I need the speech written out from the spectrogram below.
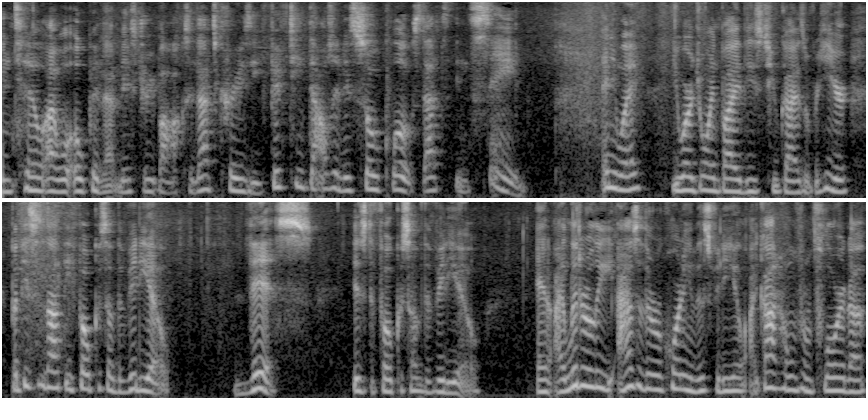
until I will open that mystery box. And that's crazy. 15,000 is so close. That's insane. Anyway, you are joined by these two guys over here. But this is not the focus of the video. This is the focus of the video. And I literally, as of the recording of this video, I got home from Florida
